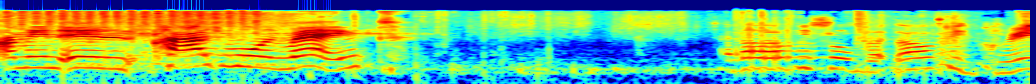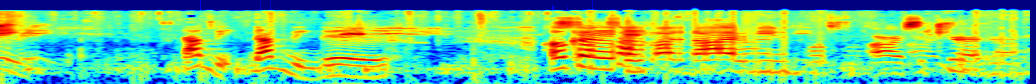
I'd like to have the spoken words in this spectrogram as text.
I mean, in casual and ranked. I know that would be so. That would be great. That'd be that'd be good. Okay. Sometimes I die reinforce are secure now.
